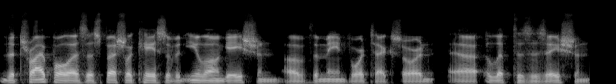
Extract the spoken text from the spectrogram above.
the tripole as a special case of an elongation of the main vortex or an uh, ellipticization.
